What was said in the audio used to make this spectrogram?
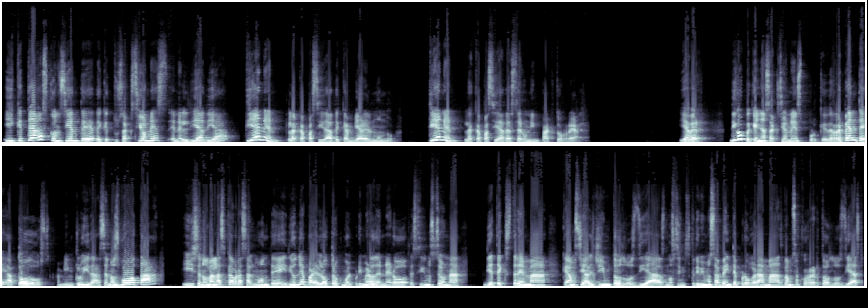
y que te hagas consciente de que tus acciones en el día a día tienen la capacidad de cambiar el mundo, tienen la capacidad de hacer un impacto real. Y a ver, digo pequeñas acciones porque de repente a todos, a mí incluida, se nos bota y se nos van las cabras al monte y de un día para el otro, como el primero de enero, decidimos hacer una dieta extrema, que vamos a ir al gym todos los días, nos inscribimos a 20 programas, vamos a correr todos los días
